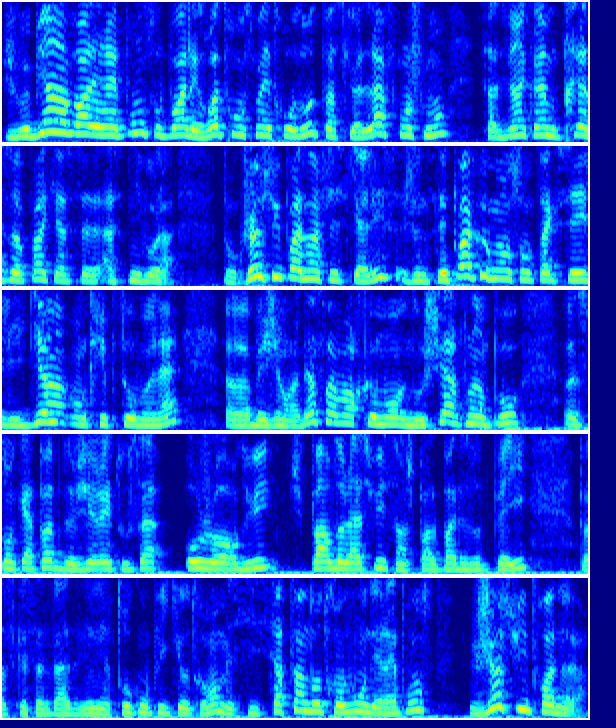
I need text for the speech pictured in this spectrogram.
je veux bien avoir les réponses pour pouvoir les retransmettre aux autres parce que là, franchement, ça devient quand même très opaque à ce, à ce niveau-là. Donc je ne suis pas un fiscaliste, je ne sais pas comment sont taxés les gains en crypto-monnaie, euh, mais j'aimerais bien savoir comment nos chers impôts euh, sont capables de gérer tout ça aujourd'hui. Je parle de la Suisse, hein, je parle pas des autres pays, parce que ça va devenir trop compliqué autrement, mais si certains d'entre vous ont des réponses, je suis preneur.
